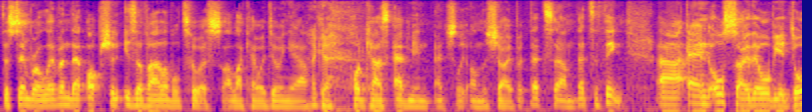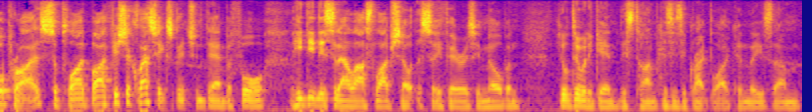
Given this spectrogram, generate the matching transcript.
December 11. That option is available to us. I like how we're doing our Okay. podcast admin actually on the show, but that's um, that's a thing. Uh, and also, there will be a door prize supplied by Fisher Classics, mentioned Dan before. He did this at our last live show at the Seafarers in Melbourne. He'll do it again this time because he's a great bloke, and these um,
